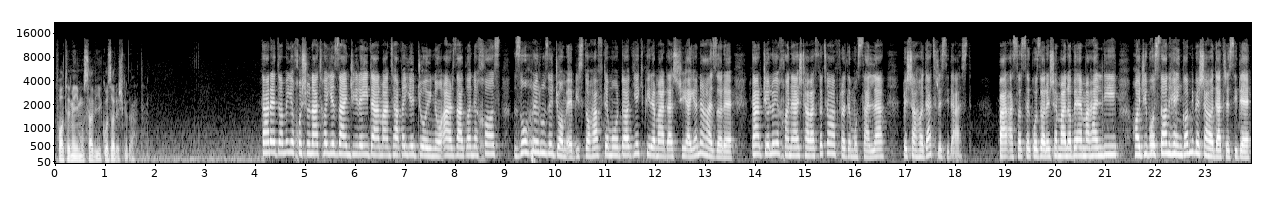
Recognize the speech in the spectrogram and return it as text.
فاطمه موسوی گزارش می‌دهد. در ادامه خشونت های زنجیری در منطقه جوینو ارزگان خاص ظهر روز جمعه 27 مرداد یک پیرمرد از شیعیان هزاره در جلوی خانهاش توسط افراد مسلح به شهادت رسیده است. بر اساس گزارش منابع محلی، حاجی بستان هنگامی به شهادت رسیده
